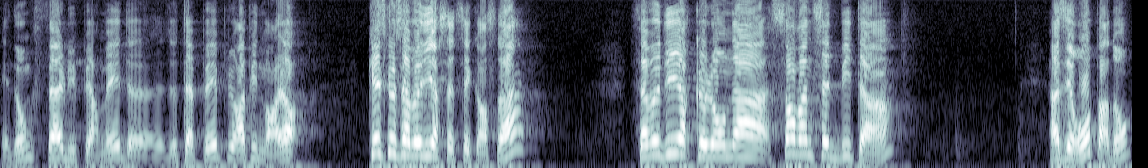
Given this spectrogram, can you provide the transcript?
Et donc, ça lui permet de, taper plus rapidement. Alors, qu'est-ce que ça veut dire, cette séquence-là? Ça veut dire que l'on a 127 bits à 1, à 0, pardon,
